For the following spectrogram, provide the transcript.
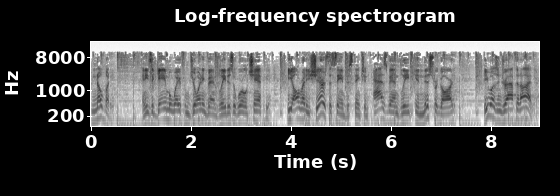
Nobody. And he's a game away from joining VanVleet as a world champion. He already shares the same distinction as VanVleet in this regard. He wasn't drafted either.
